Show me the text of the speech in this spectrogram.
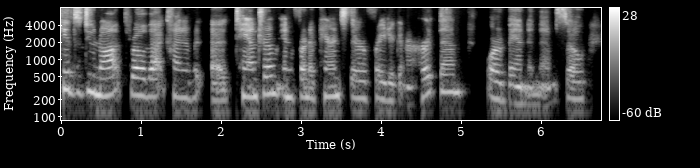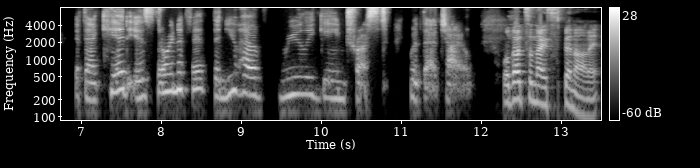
kids do not throw that kind of a, a tantrum in front of parents. They're afraid you're going to hurt them or abandon them. So if that kid is throwing a fit, then you have really gained trust with that child. Well, that's a nice spin on it.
